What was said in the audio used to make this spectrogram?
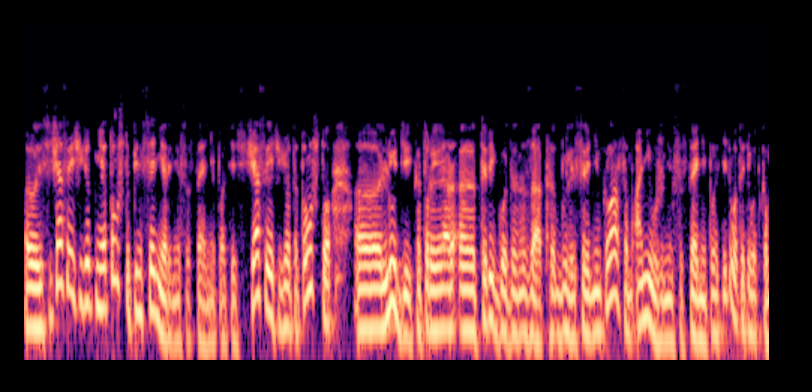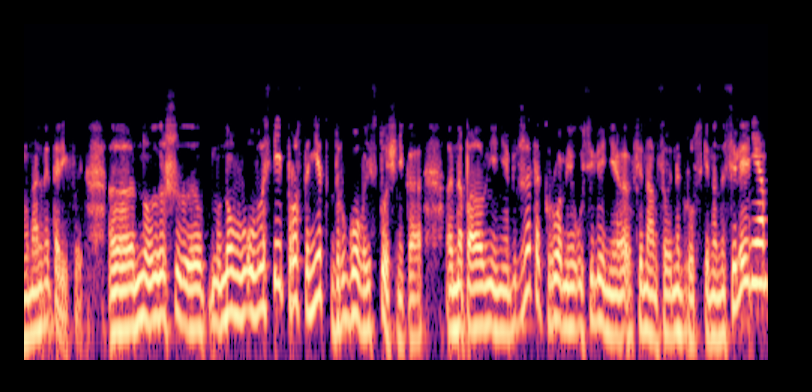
Э, сейчас речь идет не о том, что пенсионеры не в состоянии платить. Сейчас речь идет о том, что э, люди, которые э, три года назад были средним классом, они уже не в состоянии платить вот эти вот коммунальные тарифы. Э, но, ш, но у властей просто нет другого источника наполнения бюджета, кроме усиления финансовой нагрузки на население.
